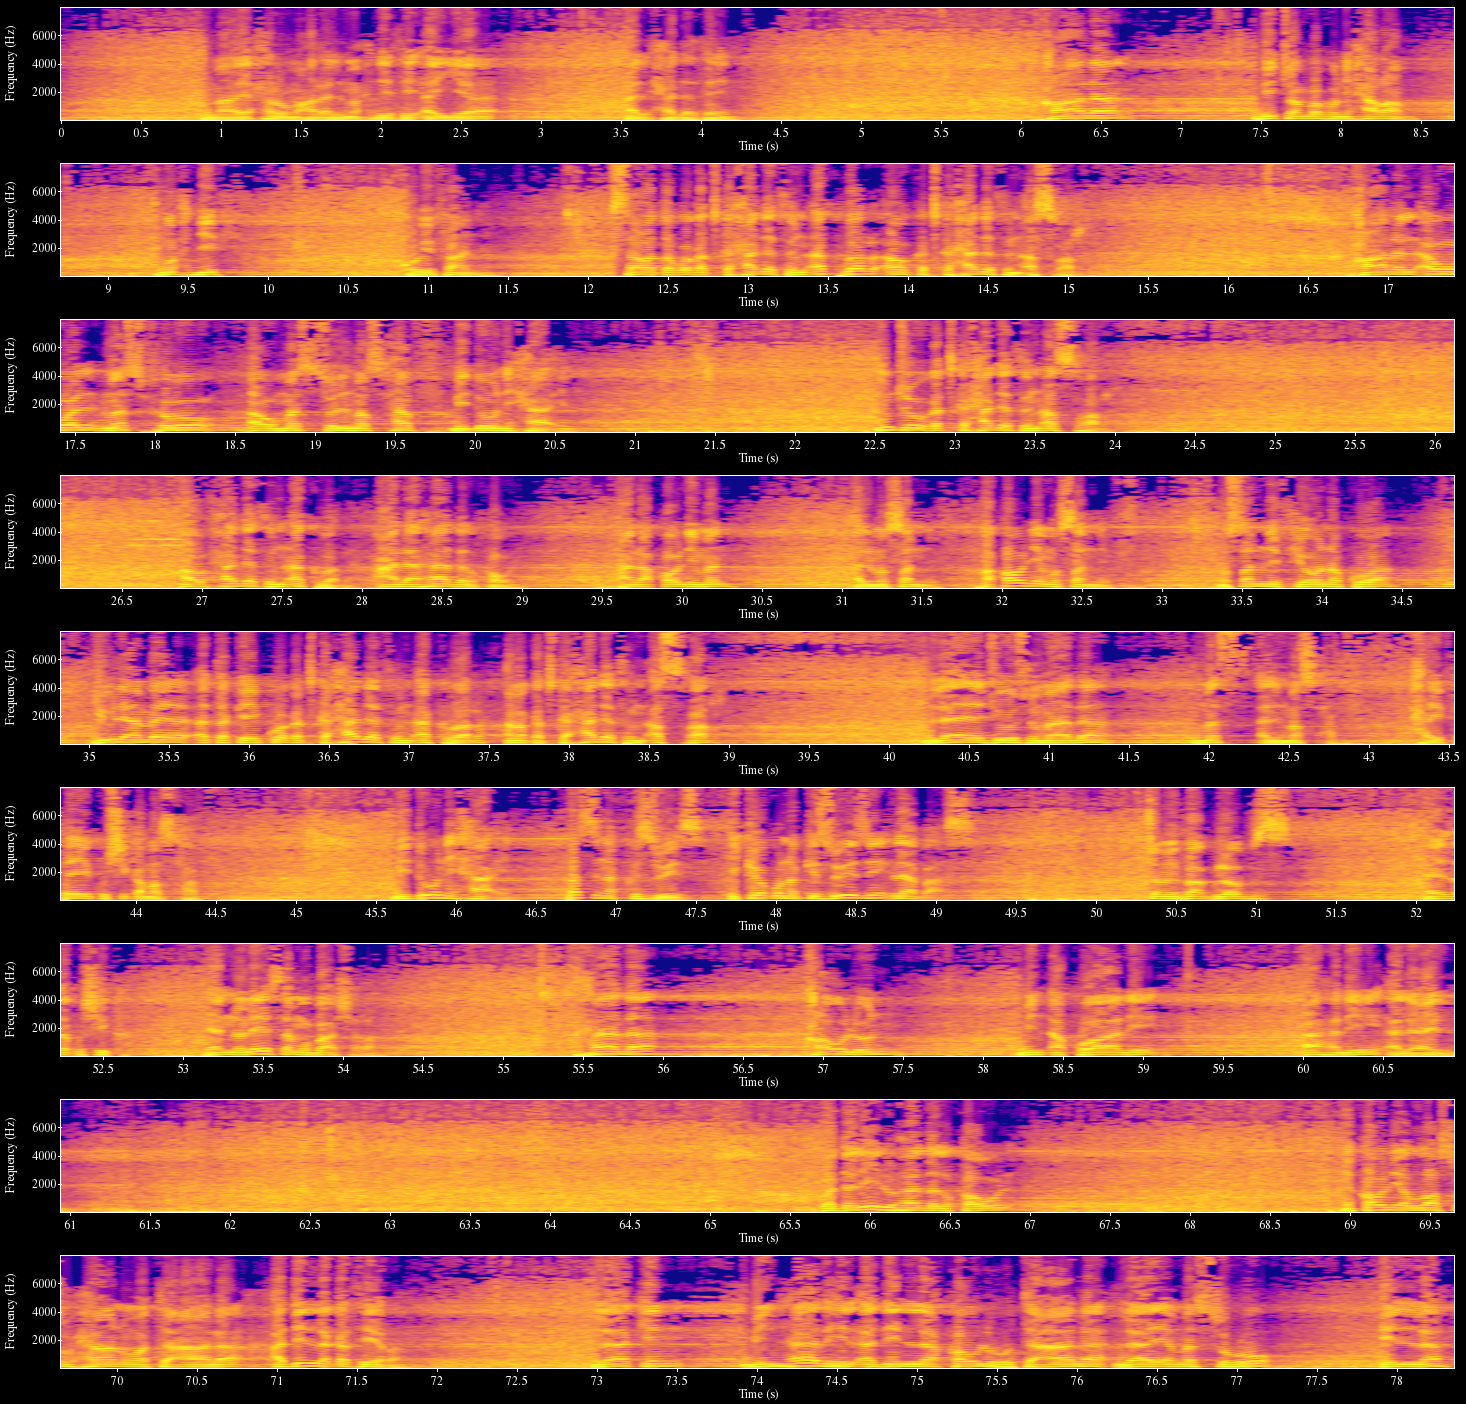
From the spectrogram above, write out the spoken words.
ما يحرم على المحدث أي الحدثين. قال ambavyo ni haram? Muhdith. Kuvifanya sawa takuwa katika hadathun akbar au katika hadathun asghar قال الأول مسح أو مس المصحف بدون حائل mtu katika hadathun asghar أو حدث أكبر على هذا القول على قول من المصنف كقول مصنف مصنف يona kuwa yule ambaye atakayekuwa katika hadathun akbar ama katika hadathun لا يجوز ماذا؟ مس المصحف. حيفيك وشك مصحف. بدون حائل. بس إنك كزويز يكيو كنا كزويزي لا بأس. تومي فا جلوفز هيزا كشيكا لأنه ليس مباشرة. هذا قول من أقوال أهل العلم. ودليل هذا القول لقول الله سبحانه وتعالى أدلة كثيرة. لكن من هذه الأدلة قوله تعالى لا يمسه إلا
